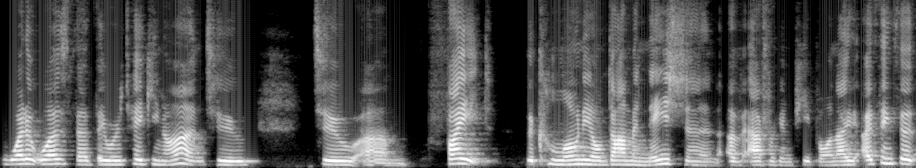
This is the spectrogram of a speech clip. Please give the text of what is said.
what it was that they were taking on to to um, fight the colonial domination of African people. And I, I think that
